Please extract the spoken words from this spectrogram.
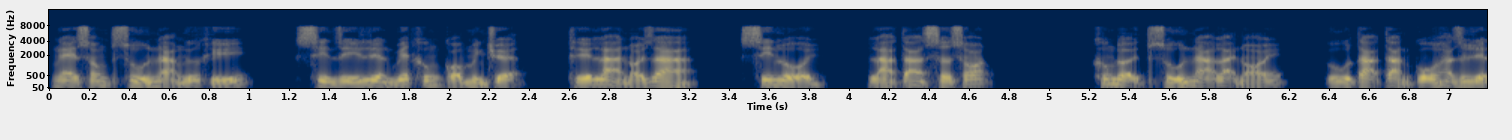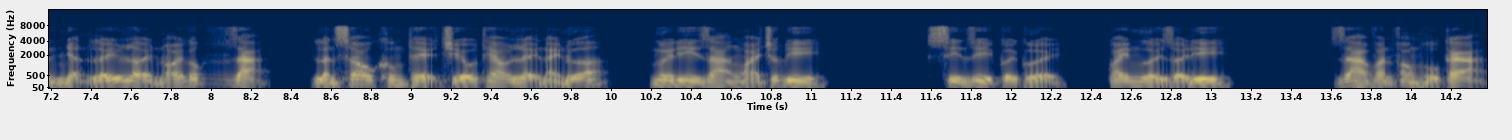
Nghe xong xù nạ ngữ khí, xin dĩ liền biết không có mình chuyện, thế là nói ra, xin lỗi, là ta sơ sót. Không đợi xù nạ lại nói ưu tạ tản cô hà dư liền nhận lấy lời nói gốc dạ lần sau không thể chiếu theo lệ này nữa, ngươi đi ra ngoài trước đi. Xin dĩ cười cười, quay người rời đi. Ra văn phòng hồ cạ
